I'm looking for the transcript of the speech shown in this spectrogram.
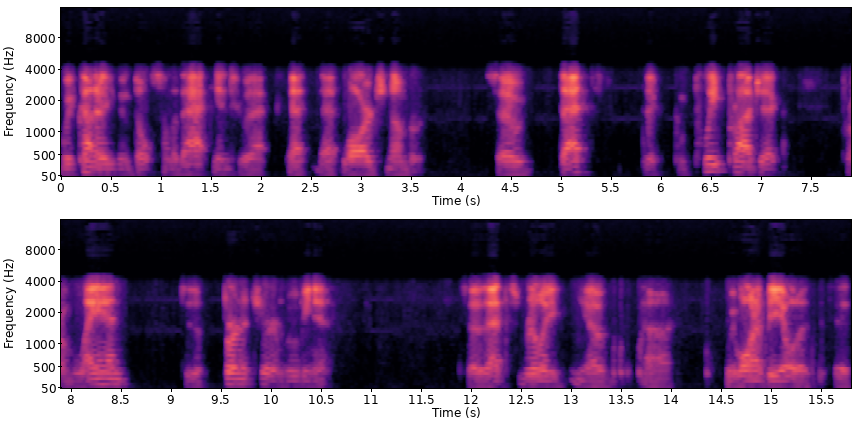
we've kind of even built some of that into that, that, that large number. So that's the complete project from land to the furniture and moving in. So that's really, you know, uh, we want to be able to, to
